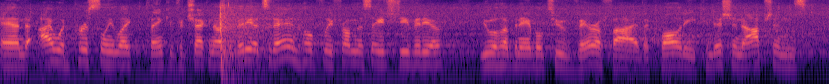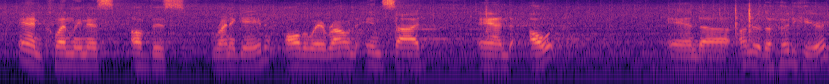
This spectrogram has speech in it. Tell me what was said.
And I would personally like to thank you for checking out the video today and hopefully from this HD video you will have been able to verify the quality, condition, options, and cleanliness of this Renegade all the way around inside and out. And uh, under the hood here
